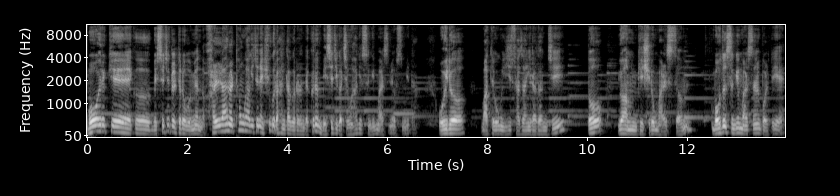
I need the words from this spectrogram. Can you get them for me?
뭐 이렇게 그 메시지를 들어보면 환란을 통과하기 전에 휴거를 한다 그러는데 그런 메시지가 정확하게 성경 말씀이 없습니다. 오히려 마태복음 24장이라든지 또 요한계시록 말씀 모든 성경 말씀을 볼 때에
